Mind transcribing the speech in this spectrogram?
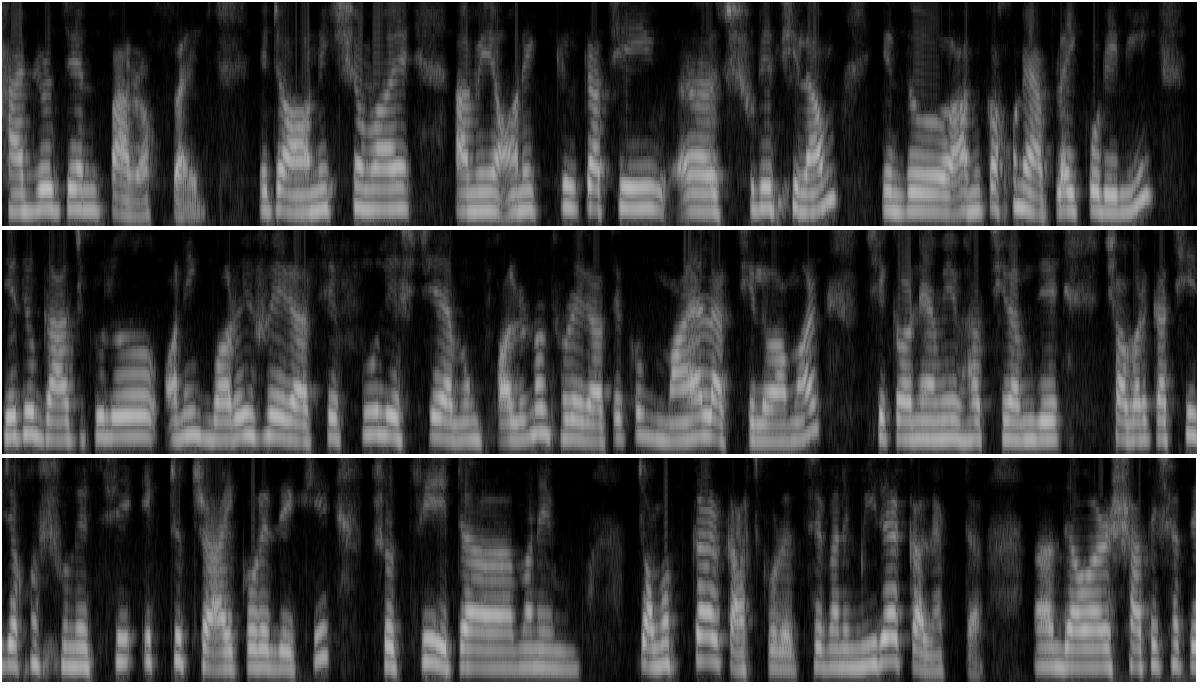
হাইড্রোজেন পারঅক্সাইড। এটা অনেক সময় আমি অনেকের কাছেই শুনেছিলাম, কিন্তু আমি কখনো অ্যাপ্লাই করিনি। যেহেতু গাছগুলো অনেক বড়ই হয়ে গেছে, ফুল এসছে এবং ফলনও ধরে গেছে, খুব মায়া লাগছিল আমার। সে কারণে আমি ভাবছিলাম যে সবার কাছেই যখন শুনেছি, একটু ট্রাই করে দেখি। সত্যি এটা মানে চমৎকার কাজ করেছে মানে মিরাকাল একটা। দেওয়ার সাথে সাথে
